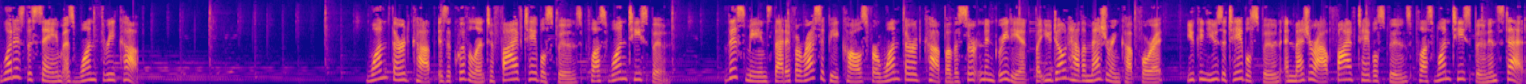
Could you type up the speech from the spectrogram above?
What is the same as 1 3 cup? 1 3rd cup is equivalent to 5 tablespoons plus 1 teaspoon. This means that if a recipe calls for 1 3rd cup of a certain ingredient but you don't have a measuring cup for it, you can use a tablespoon and measure out 5 tablespoons plus 1 teaspoon instead.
